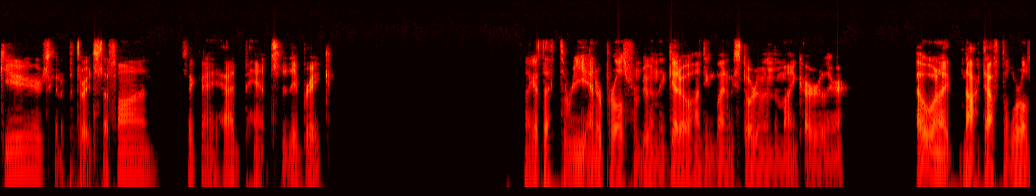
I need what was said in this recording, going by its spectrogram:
gear, just gotta put the right stuff on. Looks like I had pants. Did they break? I got the three ender pearls from doing the ghetto hunting blind. We stored them in the minecart earlier. Oh, and I knocked off the world.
